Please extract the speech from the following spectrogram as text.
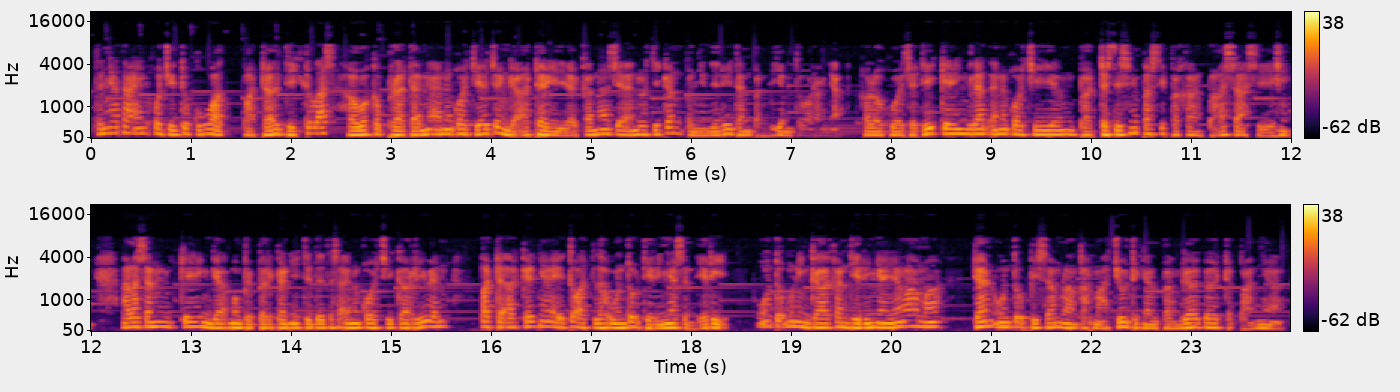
ternyata Enkoji itu kuat. Padahal di kelas hawa keberadaannya Enkoji aja nggak ada ya karena si Enkoji kan penyendiri dan pendiam tuh orangnya. Kalau gue jadi kayak ngeliat Enkoji yang badas di sini pasti bakalan basah sih. Alasan kayak nggak membeberkan identitas Enkoji ke Riven pada akhirnya itu adalah untuk dirinya sendiri. Untuk meninggalkan dirinya yang lama dan untuk bisa melangkah maju dengan bangga ke depannya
